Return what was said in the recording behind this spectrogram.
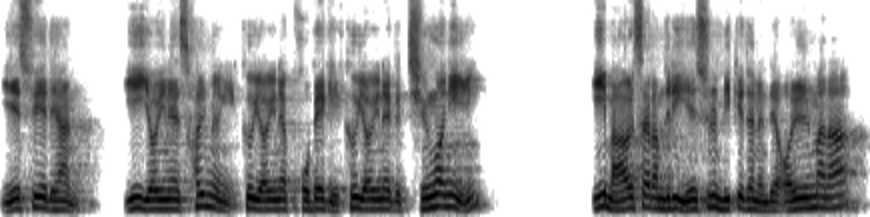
예수에 대한 이 여인의 설명이 그 여인의 고백이 그 여인의 그 증언이 이 마을 사람들이 예수를 믿게 되는데 얼마나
